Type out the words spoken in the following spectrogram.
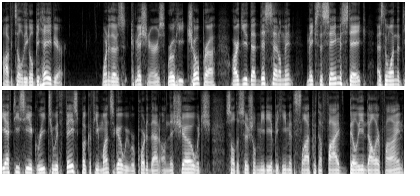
off its illegal behavior. One of those commissioners, Rohit Chopra, argued that this settlement makes the same mistake as the one that the FTC agreed to with Facebook a few months ago. We reported that on this show, which saw the social media behemoth slapped with a $5 billion fine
